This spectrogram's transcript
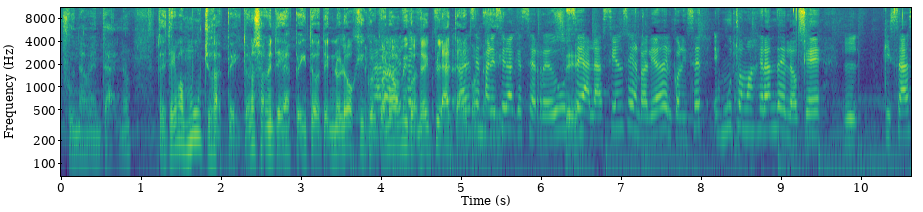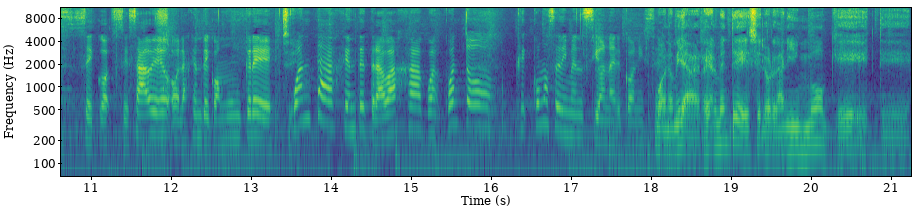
fundamental. ¿no? Entonces tenemos muchos aspectos, no solamente el aspecto tecnológico, económico, donde hay plata. A veces pareciera que se reduce a la ciencia y en realidad el CONICET es mucho más grande de lo que quizás se, se, sabe o la gente común cree. ¿Cuánta gente trabaja? ¿Cuánto, ¿Cómo se dimensiona el CONICET? Bueno, mira, realmente es el organismo que, este,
